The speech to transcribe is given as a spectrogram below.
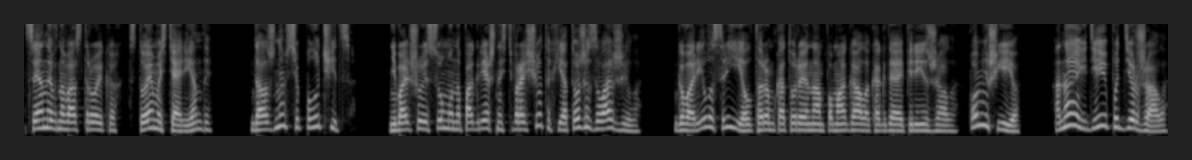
цены в новостройках, стоимость аренды. Должно все получиться. Небольшую сумму на погрешность в расчетах я тоже заложила. Говорила с риэлтором, которая нам помогала, когда я переезжала. Помнишь ее? Она идею поддержала.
